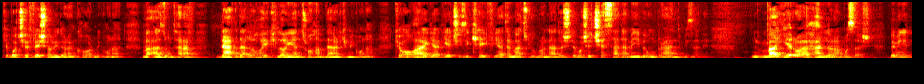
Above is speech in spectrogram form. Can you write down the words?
که با چه فشاری دارن کار می‌کنن و از اون طرف دغدغه های client رو هم درک می‌کنم که آقا اگر یه چیزی کیفیت مطلوب رو نداشته باشه چه صدمه ای به اون برند می‌زنه. و یه راه حل دارم واسش. ببینید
